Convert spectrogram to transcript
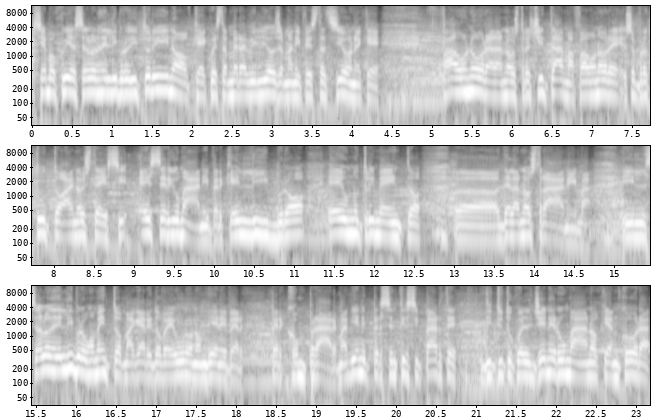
Siamo qui al Salone del Libro di Torino, che è questa meravigliosa manifestazione che fa onore alla nostra città, ma fa onore soprattutto a noi stessi, esseri umani, perché il libro è un nutrimento eh, della nostra anima. Il Salone del Libro è un momento magari dove uno non viene per, per comprare, ma viene per sentirsi parte di tutto quel genere umano che ancora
